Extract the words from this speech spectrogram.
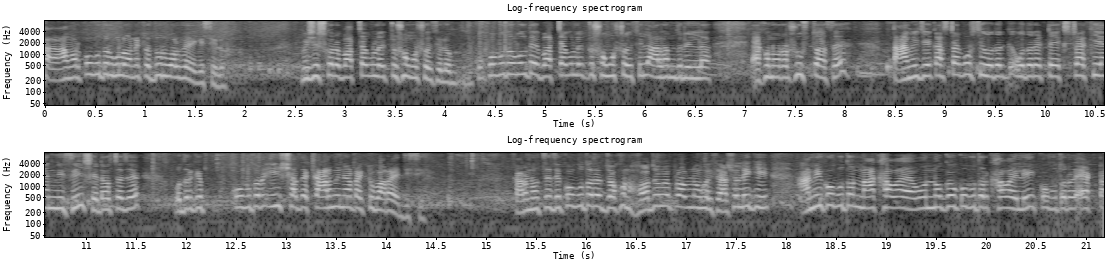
আমার কবুতরগুলো অনেকটা দুর্বল হয়ে গেছিল। বিশেষ করে বাচ্চাগুলো একটু সমস্যা হয়েছিল। কবুতর বলতে বাচ্চাগুলো একটু সমস্যা হয়েছিল, আলহামদুলিল্লাহ। এখন ওরা সুস্থ আছে। তা আমি যে কাজটা করছি, ওদেরকে ওদের একটা এক্সট্রা কেয়ার নিছি, সেটা হচ্ছে যে ওদেরকে কবুতর ইর সাথে কার্মিনাটা একটু বাড়াই দিছি। কারণ হচ্ছে যে কবুতরের যখন হজমে প্রবলেম হয়েছে, আসলে কি আমি কবুতর না খাওয়ায়, অন্য কেউ কবুতর খাওয়াইলেই কবুতরের একটা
